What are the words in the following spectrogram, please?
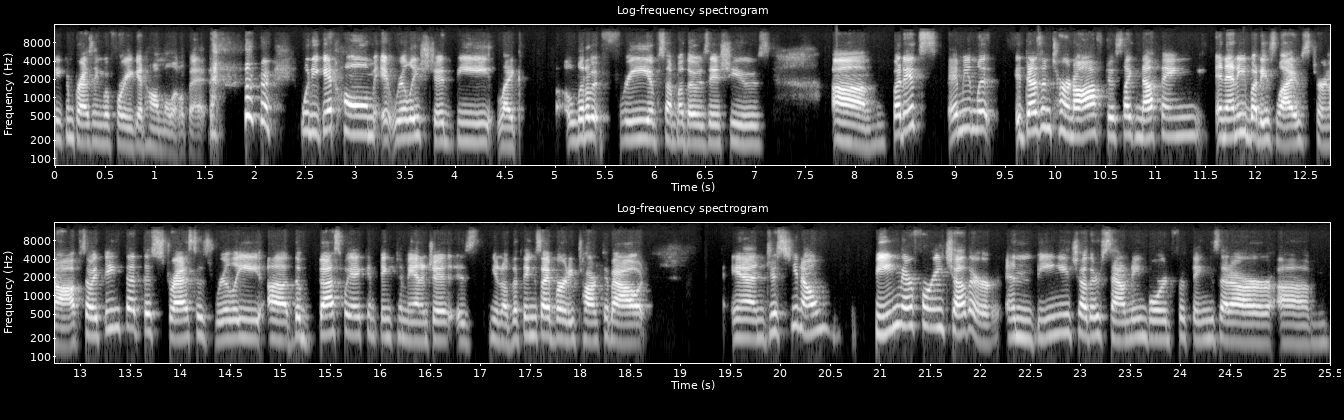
decompressing before you get home a little bit. when you get home, it really should be like a little bit free of some of those issues. Um, but it's, I mean, it doesn't turn off just like nothing in anybody's lives turn off. So I think that the stress is really uh, the best way I can think to manage it is, you know, the things I've already talked about and just, you know, being there for each other and being each other's sounding board for things that are um,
